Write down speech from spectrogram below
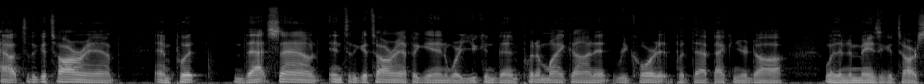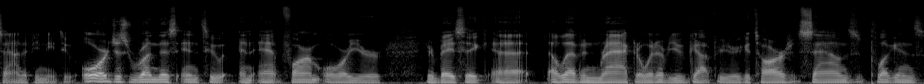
out to the guitar amp, and put that sound into the guitar amp again, where you can then put a mic on it, record it, put that back in your DAW with an amazing guitar sound if you need to. Or just run this into an amp farm or your your basic uh, 11 rack or whatever you've got for your guitar sounds plugins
